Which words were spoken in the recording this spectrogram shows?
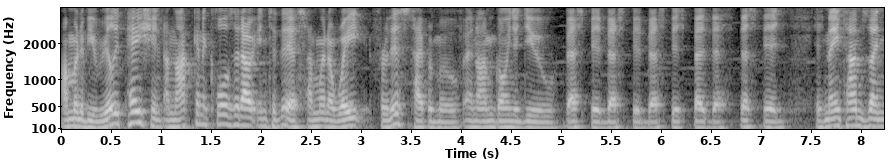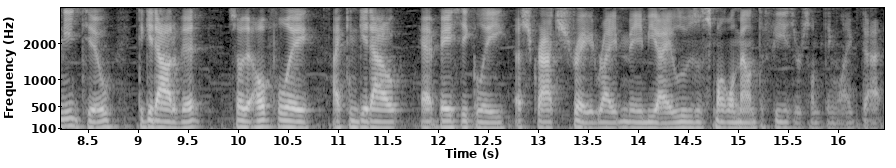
I'm going to be really patient. I'm not going to close it out into this. I'm going to wait for this type of move, and I'm going to do best bid, best bid, best bid, best bid, best bid as many times as I need to to get out of it so that hopefully I can get out at basically a scratch trade, right? Maybe I lose a small amount of fees or something like that.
